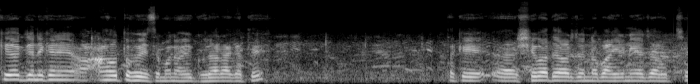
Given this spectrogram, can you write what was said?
কেউ একজন এখানে আহত হয়েছে মনে হয় ঘোড়ার আঘাতে। তাকে সেবা দেওয়ার জন্য বাইরে নিয়ে যাওয়া হচ্ছে।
